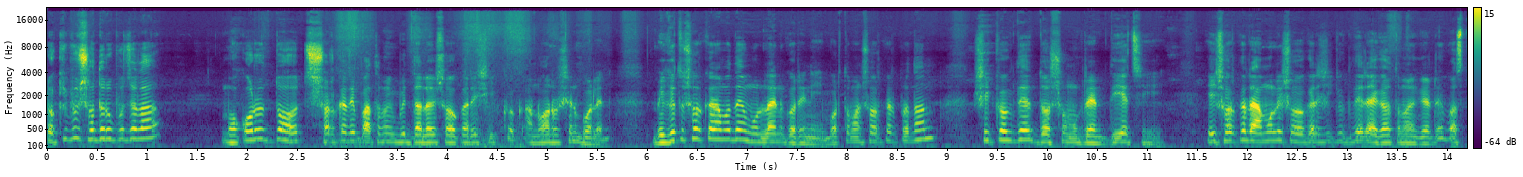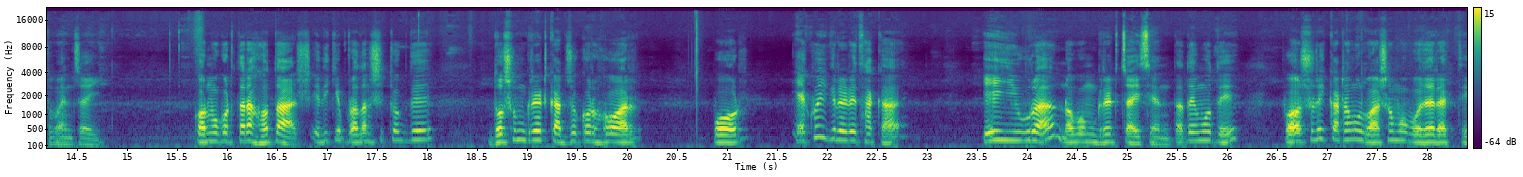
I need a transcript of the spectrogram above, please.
লক্ষ্মীপুর সদর উপজেলা মকরধ্বজ সরকারি প্রাথমিক বিদ্যালয়ের সহকারী শিক্ষক আনোয়ার হোসেন বলেন, বিগত সরকার আমাদের মূল্যায়ন করেনি। বর্তমান সরকার প্রধান শিক্ষকদের দশম গ্রেড দিয়েছে। এই সরকারের আমলে সহকারী শিক্ষকদের এগারোতম গ্রেডে বাস্তবায়ন চাই। কর্মকর্তারা হতাশ। এদিকে প্রধান শিক্ষকদের দশম গ্রেড কার্যকর হওয়ার পর একই গ্রেডে থাকা এই ইউরা নবম গ্রেড চাইছেন। তাদের মতে, প্রশাসনিক কাঠামোর ভারসাম্য বজায় রাখতে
